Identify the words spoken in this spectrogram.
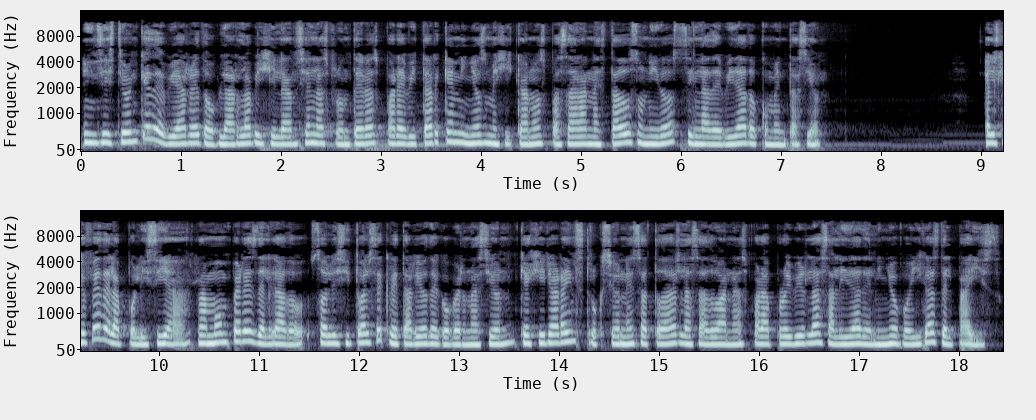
insistió en que debía redoblar la vigilancia en las fronteras para evitar que niños mexicanos pasaran a Estados Unidos sin la debida documentación. El jefe de la policía, Ramón Pérez Delgado, solicitó al secretario de Gobernación que girara instrucciones a todas las aduanas para prohibir la salida del niño Boigas del país.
